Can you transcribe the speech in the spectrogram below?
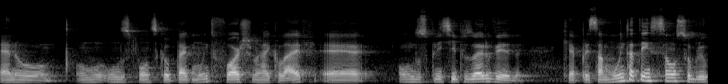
É no, um, um dos pontos que eu pego muito forte no Hack Life é um dos princípios do Ayurveda que é prestar muita atenção sobre o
